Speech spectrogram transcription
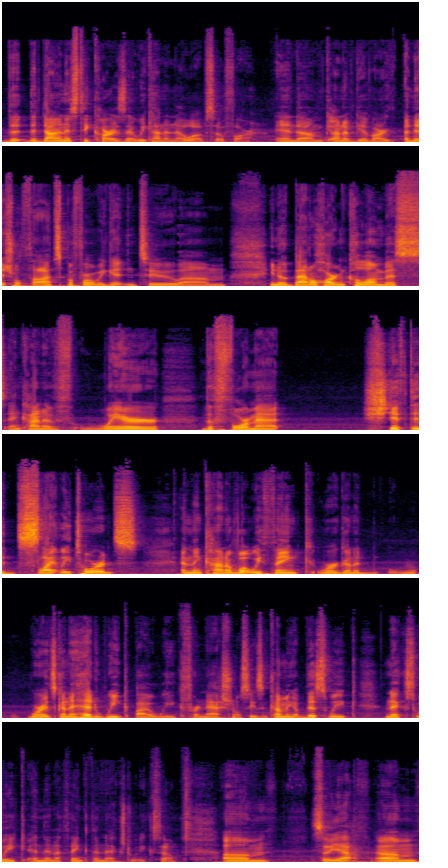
the the dynasty cards that we kind of know of so far. And um, kind of give our initial thoughts before we get into, um, you know, Battle Hardened Columbus and kind of where the format shifted slightly towards and then kind of what we think we're going to where it's going to head week by week for national season. Coming up this week next week and then i think the next week. So um so yeah um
